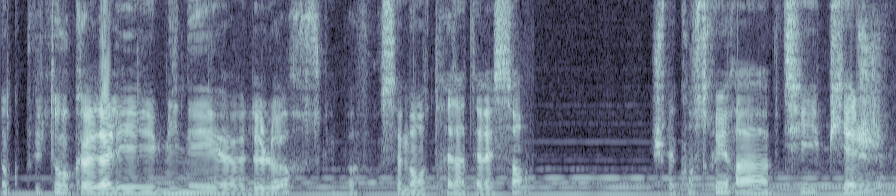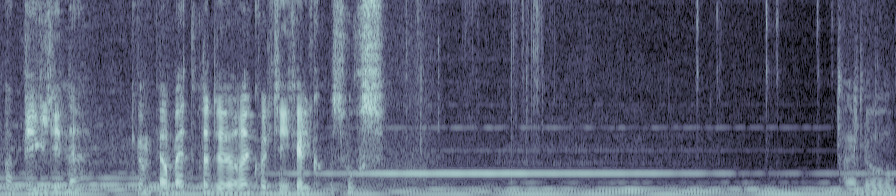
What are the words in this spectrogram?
Donc plutôt que d'aller miner de l'or, ce qui n'est pas forcément très intéressant, je vais construire un petit piège à piglin qui va me permettre de récolter quelques ressources. Alors,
